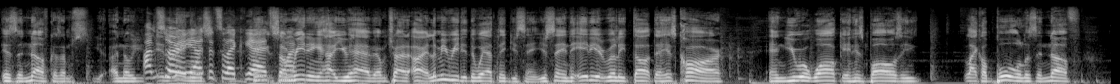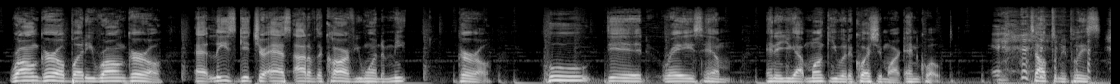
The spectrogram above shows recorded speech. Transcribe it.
is enough because I'm I know you I'm sorry, language- yes, it's like, yeah, it's so I'm reading it how you have it. I'm trying to, all right let me read it the way I think you're saying. You're saying the idiot really thought that his car and you were walking his balls he, like a bull is enough. Wrong girl buddy wrong girl. At least get your ass out of the car if you want to meet girl. Who did raise him and then you got monkey with a question mark end quote talk to me please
